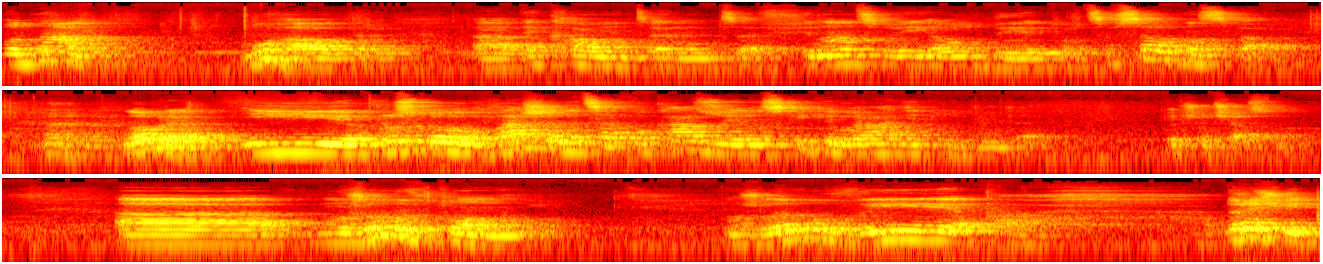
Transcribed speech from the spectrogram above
Одна бухгалтер, е, аккаунтент, е, фінансовий аудитор це все одна сфера. Добре? І просто ваше лице показує, наскільки ви раді тут бути, якщо чесно. Е, можливо, ви втомлені. Можливо, ви. е, До речі,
